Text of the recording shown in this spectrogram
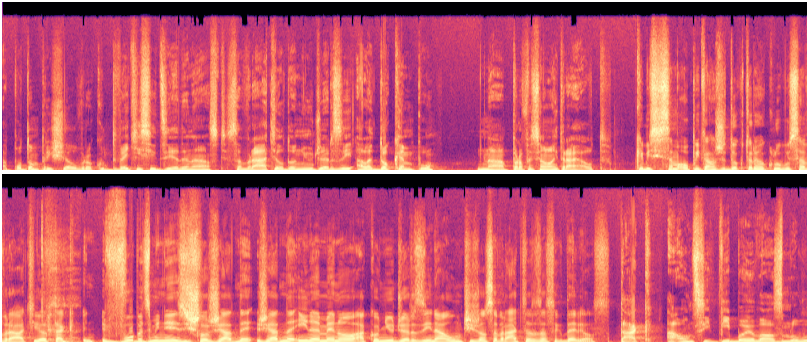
a potom prišiel v roku 2011, sa vrátil do New Jersey, ale do kempu na profesionálny tryout. Keby si sa ma opýtal, že do ktorého klubu sa vrátil, tak vôbec mi nezišlo žiadne, žiadne iné meno ako New Jersey na um, čiže on sa vrátil zase k Devils. Tak a on si vybojoval zmluvu,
